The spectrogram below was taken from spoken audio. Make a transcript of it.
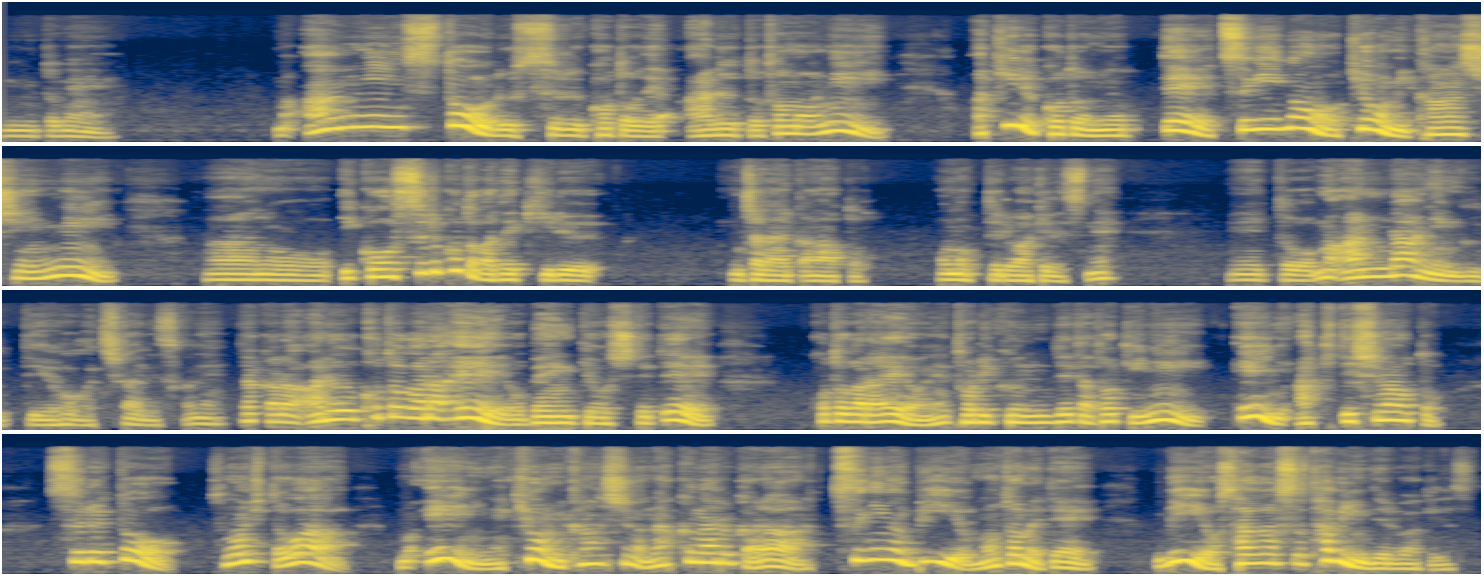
うんとね、まあ、アンインストールすることであるとともに、飽きることによって次の興味関心にあの移行することができるんじゃないかなと思ってるわけですね。えっ、と、まあ、アンラーニングっていう方が近いですかね。だから、ある事柄 A を勉強してて、事柄 A をね、取り組んでた時に A に飽きてしまうと。すると、その人はもう A にね、興味関心がなくなるから、次の B を求めて B を探す旅に出るわけです。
